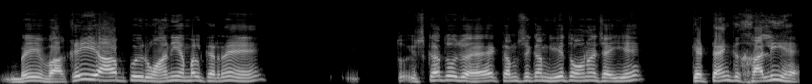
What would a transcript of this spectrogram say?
بھائی واقعی آپ کوئی روحانی عمل کر رہے ہیں، تو اس کا تو جو ہے کم سے کم یہ تو ہونا چاہیے کہ ٹینک خالی ہے،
